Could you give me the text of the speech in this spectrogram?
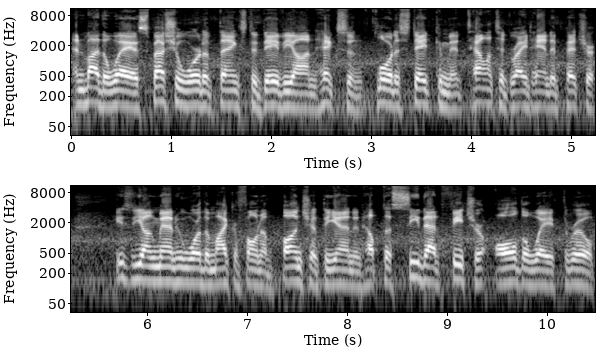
And by the way, a special word of thanks to Davion Hickson, Florida State commit, talented right-handed pitcher. He's the young man who wore the microphone a bunch at the end and helped us see that feature all the way through.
